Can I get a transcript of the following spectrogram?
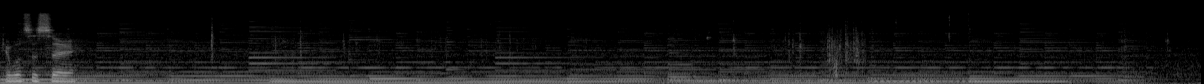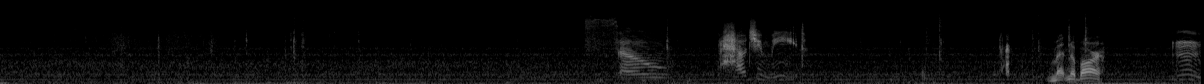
Okay, what's this say? How'd you meet? Met in a bar. Mm,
